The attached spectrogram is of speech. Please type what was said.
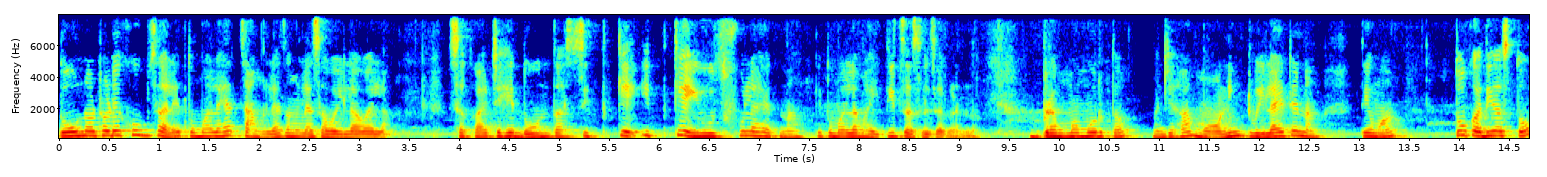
दोन आठवडे खूप झाले तुम्हाला ह्या चांगल्या चांगल्या सवयी लावायला. सकाळचे हे दोन तास इतके इतके यूजफुल आहेत ना की तुम्हाला माहितीच असेल सगळ्यांना. ब्रह्ममुहूर्त म्हणजे हा मॉर्निंग ट्विलाईट आहे ना तेव्हा तो कधी असतो?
